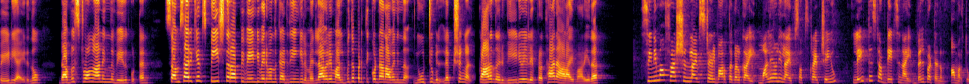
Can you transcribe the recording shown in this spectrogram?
പേടിയായിരുന്നു. ഡബിൾ സ്ട്രോങ് ആണ് ഇന്ന് വേദുക്കുട്ടൻ. സംസാരിക്കാൻ സ്പീച്ച് തെറാപ്പി വേണ്ടി വരുമെന്ന് കരുതിയെങ്കിലും എല്ലാവരെയും അത്ഭുതപ്പെടുത്തിക്കൊണ്ടാണ് അവൻ ഇന്ന് യൂട്യൂബിൽ ലക്ഷങ്ങൾ കാണുന്ന ഒരു വീഡിയോയിലെ പ്രധാന ആളായി മാറിയത്. സിനിമ ഫാഷൻ ലൈഫ് സ്റ്റൈൽ വാർത്തകൾക്കായി മലയാളി ലൈഫ് സബ്സ്ക്രൈബ് ചെയ്യൂ. ലേറ്റസ്റ്റ് അപ്ഡേറ്റ്സിനായി ബെൽ ബട്ടണും അമർത്തും.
